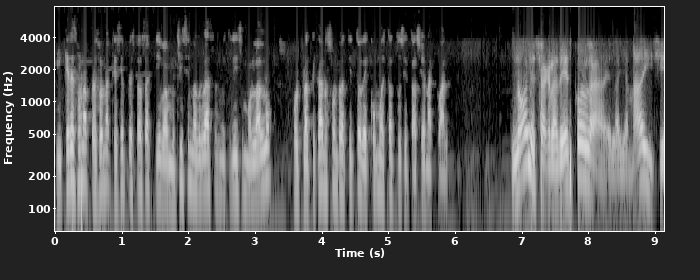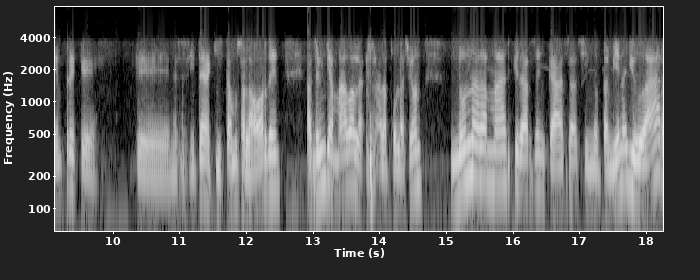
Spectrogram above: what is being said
y que eres una persona que siempre estás activa. Muchísimas gracias, mi queridísimo Lalo, por platicarnos un ratito de cómo está tu situación actual. No, les agradezco la, la llamada y siempre que, que necesiten, aquí estamos a la orden. Hacer un llamado a la, a la población, no nada más quedarse en casa, sino también ayudar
